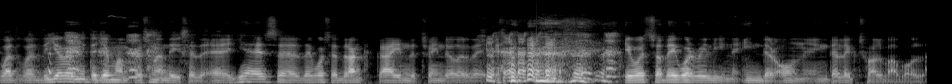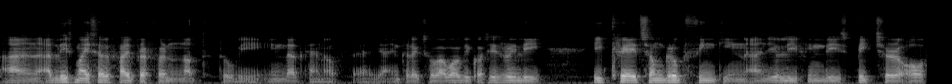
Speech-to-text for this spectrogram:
what, what, did you ever meet a German person? And they said, uh, yes, uh, there was a drunk guy in the train the other day. it was so they were really in, in their own intellectual bubble, and at least myself, I prefer not to be in that kind of uh, yeah intellectual bubble because it's really it creates some group thinking, and you live in this picture of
